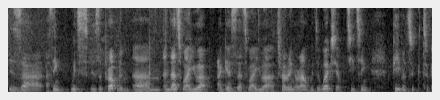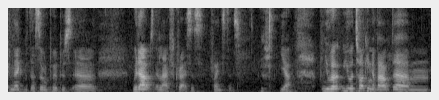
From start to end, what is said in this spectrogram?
is uh, I think which is a problem, um, and that's why you are. I guess that's why you are traveling around with the workshop, teaching people to to connect with their soul purpose uh, without a life crisis, for instance. Yes. Yeah, you were you were talking about um,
